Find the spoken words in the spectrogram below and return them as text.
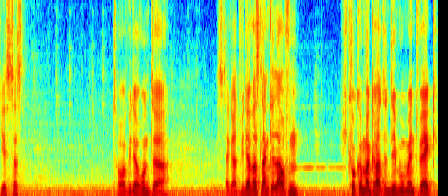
Hier ist das Tor wieder runter. Ist da gerade wieder was lang gelaufen? Ich gucke mal gerade in dem Moment weg.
